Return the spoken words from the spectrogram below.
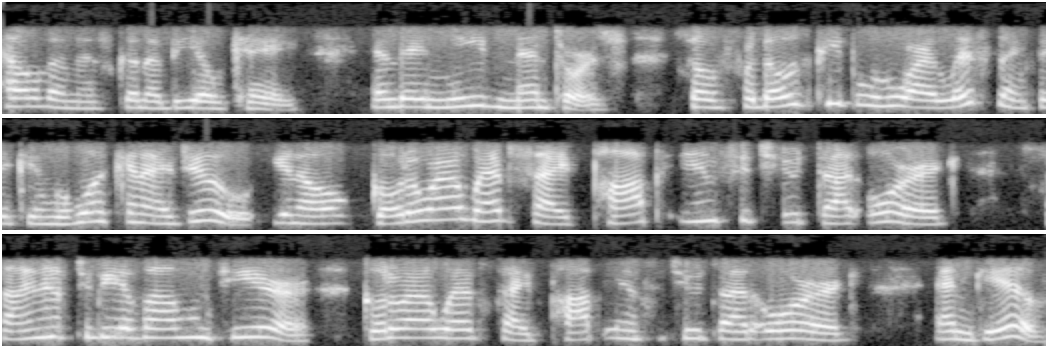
tell them it's going to be okay, and they need mentors. So for those people who are listening, thinking, well, what can I do? You know, go to our website, popinstitute.org sign up to be a volunteer. Go to our website, popinstitute.org, and give.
